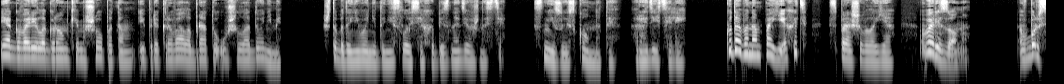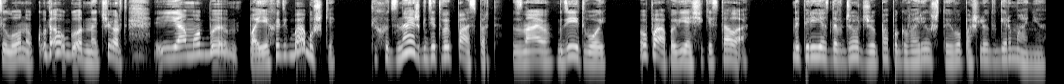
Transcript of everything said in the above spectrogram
Я говорила громким шепотом и прикрывала брату уши ладонями. чтобы до него не донеслось эхо безнадежности. Снизу из комнаты, родителей. «Куда бы нам поехать?» — спрашивала я. «В Аризону. В Барселону, куда угодно, чёрт. Я мог бы поехать к бабушке». «Ты хоть знаешь, где твой паспорт?» «Знаю. Где и твой?» «У папы в ящике стола». До переезда в Джорджию папа говорил, что его пошлют в Германию.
